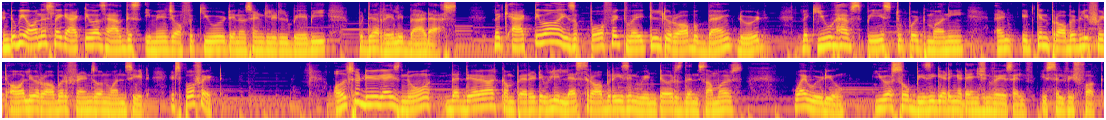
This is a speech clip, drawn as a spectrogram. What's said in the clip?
And to be honest, like Activas have this image of a cute, innocent little baby, but they're really badass. Like Activa is a perfect vehicle to rob a bank, dude. Like you have space to put money and it can probably fit all your robber friends on one seat. It's perfect. Also, do you guys know that there are comparatively less robberies in winters than summers? Why would you? You are so busy getting attention for yourself, you selfish fuck.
